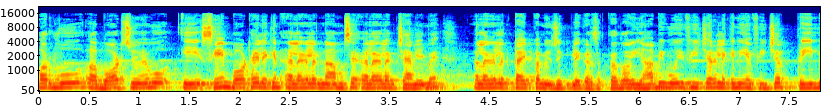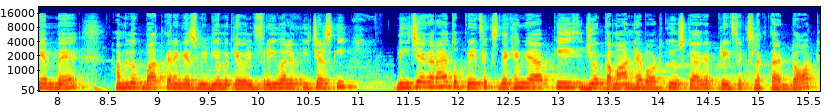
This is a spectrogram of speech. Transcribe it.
और वो बॉट्स जो हैं वो ए सेम बॉट है, लेकिन अलग अलग नाम से अलग अलग चैनल में अलग अलग टाइप का म्यूज़िक प्ले कर सकता था। तो यहाँ भी वही फीचर है, लेकिन ये फीचर प्रीमियम में है। हम लोग बात करेंगे इस वीडियो में केवल फ्री वाले फीचर्स की। नीचे अगर आए तो प्रीफिक्स देखेंगे आपकी जो कमांड है बॉट की, उसके आगे प्रीफिक्स लगता है डॉट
